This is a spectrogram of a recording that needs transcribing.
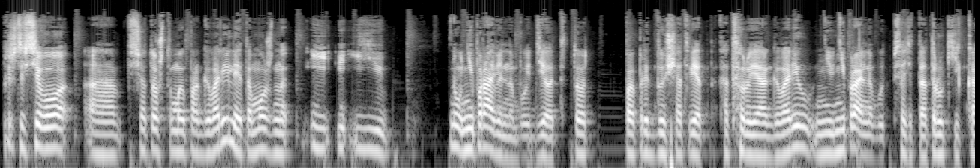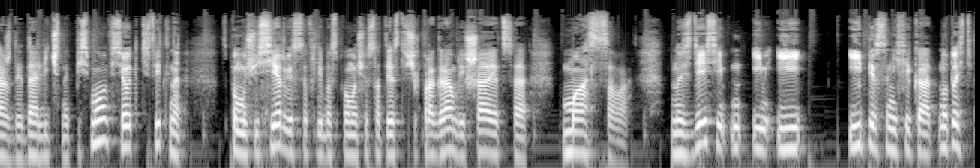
Прежде всего, а, все то, что мы проговорили, это можно и, и, и ну, неправильно будет делать то, по предыдущий ответ, который я говорил, не, неправильно будет писать это от руки каждое, да, личное письмо. Все это действительно с помощью сервисов, либо с помощью соответствующих программ решается массово. Но здесь и, и, и, и персонификат, ну, то есть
